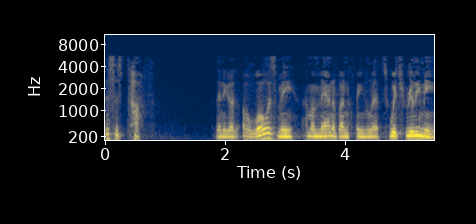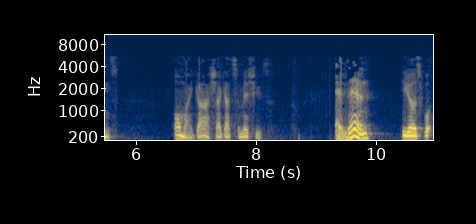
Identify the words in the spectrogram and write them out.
This is tough. Then he goes, oh, woe is me. I'm a man of unclean lips, which really means, oh my gosh, I got some issues. And then he goes, well,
